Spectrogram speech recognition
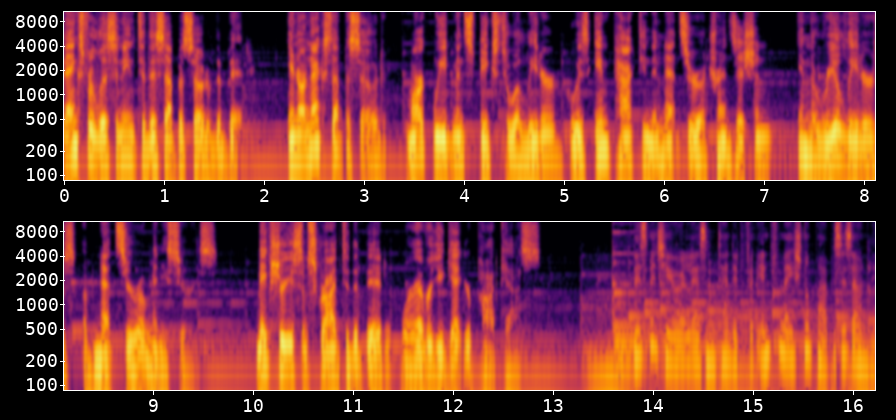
Thanks for listening to this episode of The Bid. In our next episode, Mark Wiedman speaks to a leader who is impacting the net zero transition in the Real Leaders of Net Zero miniseries. Make sure you subscribe to The Bid wherever you get your podcasts. This material is intended for informational purposes only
